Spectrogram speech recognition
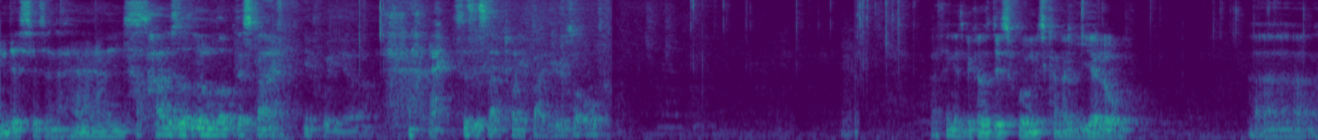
indices and hands. How does the loom look this time? If we, uh, since it's not 25 years old. I think it's because this room is kind of yellow. Uh,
